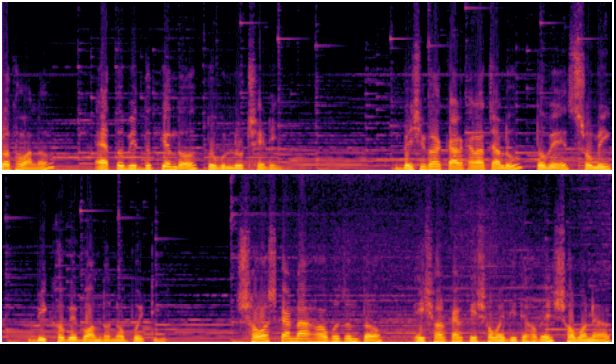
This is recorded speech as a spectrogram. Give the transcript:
প্রথম আলো, এত বিদ্যুৎ কেন্দ্র তবু লোডশেডিং বেশিরভাগ কারখানা চালু, তবে শ্রমিক বিক্ষোভে বন্ধ নব্বইটি। সংস্কার না হওয়া পর্যন্ত এই সরকারকে সময় দিতে হবে সমন্বয়ক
